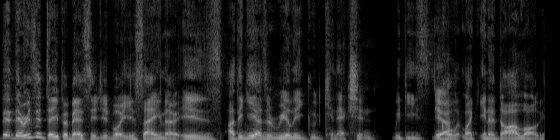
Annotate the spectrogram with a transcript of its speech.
there- there is a deeper message in what you're saying though. Is I think he has a really good connection with his Yeah. call it like inner dialogue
